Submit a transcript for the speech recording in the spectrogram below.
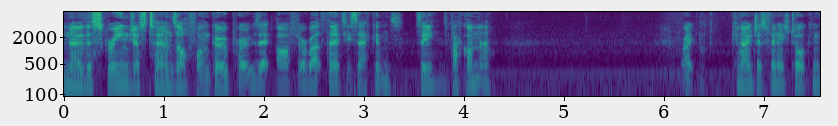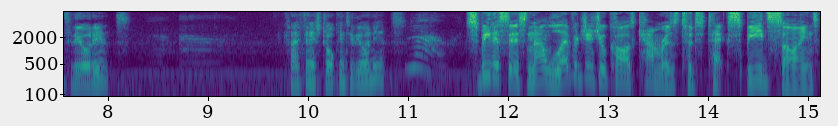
No, the screen just turns off on GoPros after about 30 seconds. See, it's back on now. Right, can I just finish talking to the audience? Can I finish talking to the audience? No. Speed Assist now leverages your car's cameras to detect speed signs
